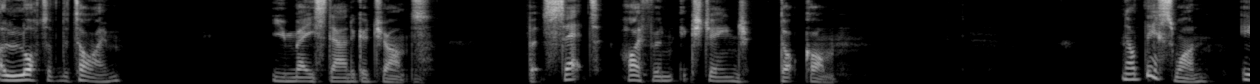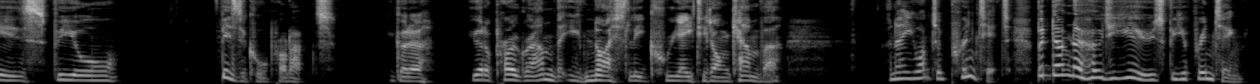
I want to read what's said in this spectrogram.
a lot of the time, you may stand a good chance. But set-exchange.com. Now this one is for your physical products. You got a you got a program that you've nicely created on Canva, and now you want to print it, but don't know who to use for your printing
